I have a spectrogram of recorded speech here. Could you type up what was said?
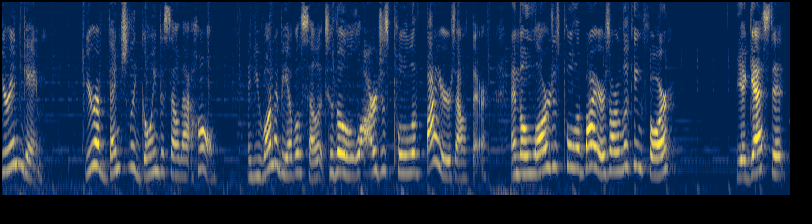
you're in game. You're eventually going to sell that home and you want to be able to sell it to the largest pool of buyers out there. And the largest pool of buyers are looking for, you guessed it,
